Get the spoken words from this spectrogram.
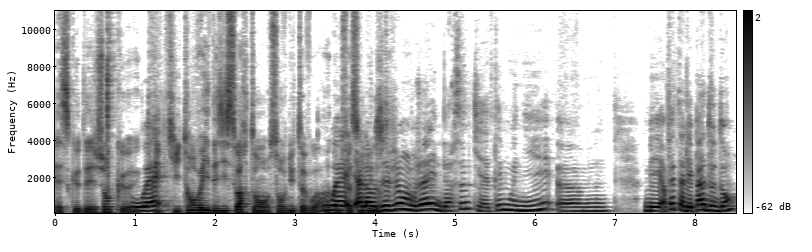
Est-ce que des gens que, Ouais. qui, qui t'ont envoyé des histoires t'ont- sont venus te voir Ouais, façon alors j'ai vu en vrai une personne qui a témoigné, euh, mais en fait elle n'est pas dedans.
